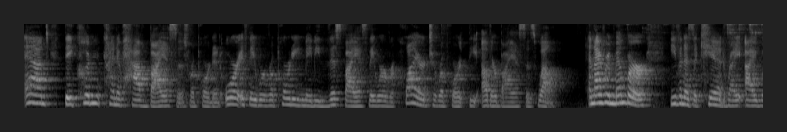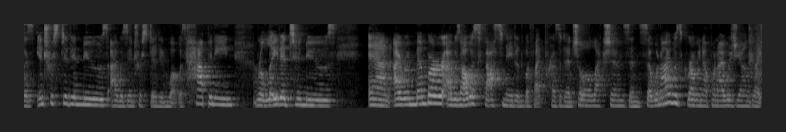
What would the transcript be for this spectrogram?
And they couldn't kind of have biases reported. Or if they were reporting maybe this bias, they were required to report the other bias as well. And I remember even as a kid, right, I was interested in news, I was interested in what was happening related to news. And I remember I was always fascinated with like presidential elections. And so when I was growing up, when I was young, like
